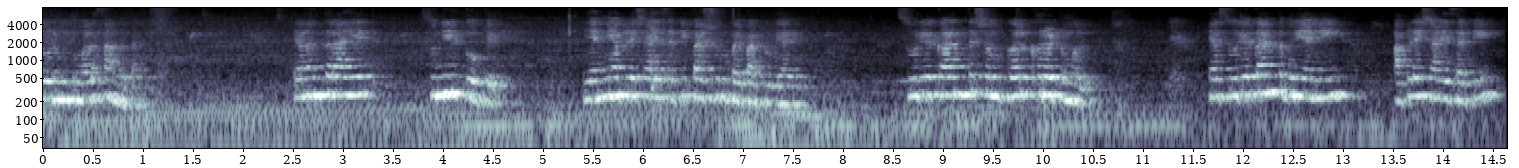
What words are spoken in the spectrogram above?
तेवढं मी तुम्हाला सांगत आहे. त्यानंतर आहेत सुनील टोपे यांनी आपल्या शाळेसाठी पाचशे रुपये पाठवले आहेत. सूर्यकांत शंकर खरटमल. या सूर्यकांत भैयांनी आपल्या शाळेसाठी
